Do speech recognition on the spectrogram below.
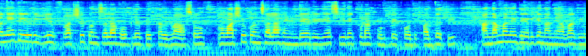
ಮನೆ ದೇವರಿಗೆ ವರ್ಷಕ್ಕೊಂದ್ಸಲ ಹೋಗಲೇಬೇಕಲ್ವಾ? ಸೊ ವರ್ಷಕ್ಕೊಂದ್ಸಲ ಹೆಣ್ಣು ದೇವರಿಗೆ ಸೀರೆ ಕೂಡ ಕೊಡಬೇಕು ಅದು ಪದ್ಧತಿ. ನಮ್ಮ ಮನೆ ದೇವರಿಗೆ ನಾನು ಯಾವಾಗ್ಲೂ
